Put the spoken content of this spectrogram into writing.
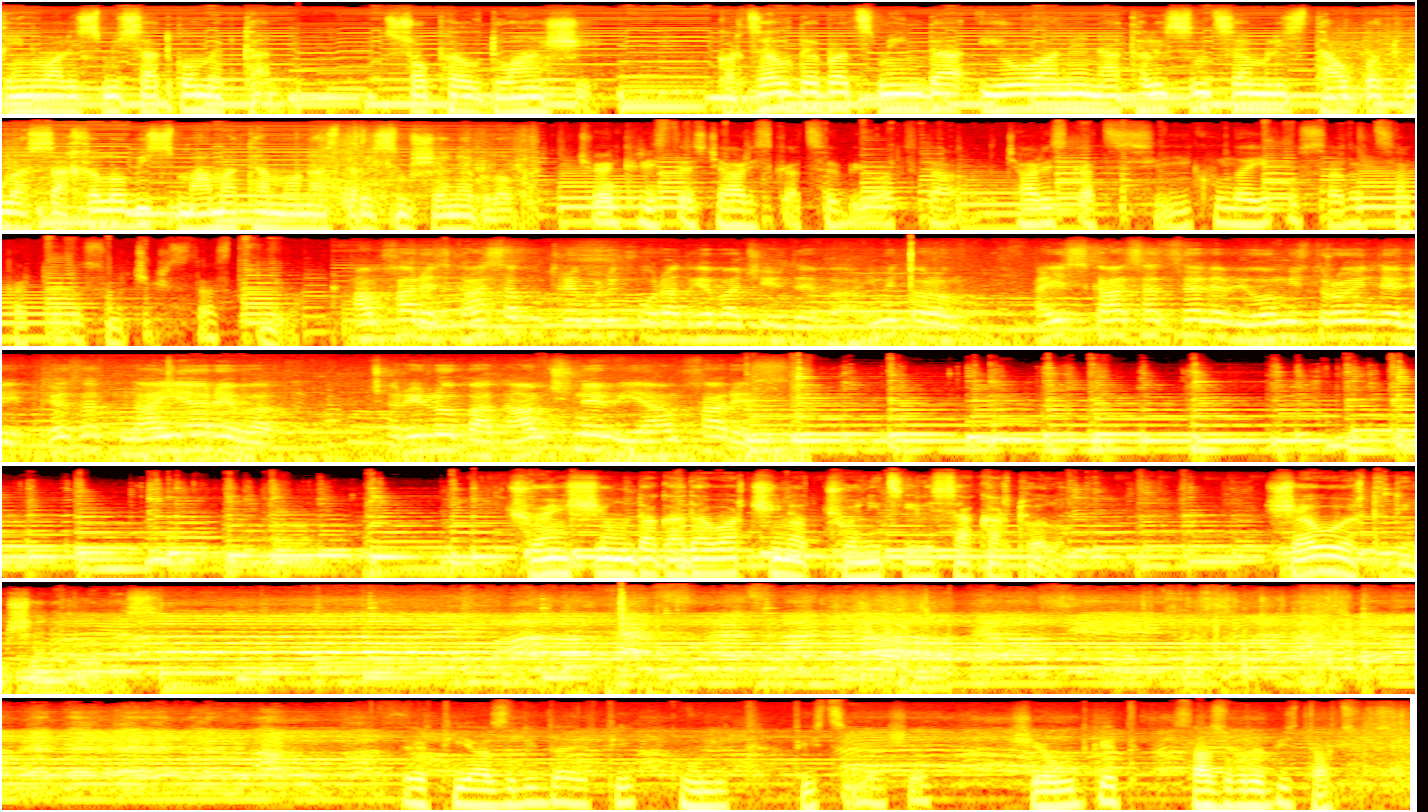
ცხინვალის მისადგომებთან სოფელ დვანში გრძელდება წმინდა იოანე ნათლისმცემლის თავკვეთულა სახელობის მამათა მონასტრის მშენებლობა. ჩვენ ქრისტეს ჯარისკაცები ვართ და ჯარისკაცი იქ უნდა იყოს, სადაც საქართველოს უჭირს და სტიო. ამ ხარეს განსაკუთრებული ყურადღება ჭირდება, იმიტომ რომ აი ეს განსაცდელები ომის დროინდელი დღესაც ნაიარევად, ჭრილობად ამჩნევია ამ ხარეს. ჩვენში უნდა გადავარჩინოთ ჩვენი წილი საქართველო. შეუერთდით მშენებლობას. ერთი აზრი და ერთი გულით დის წინაშე შეუდგეთ საზღვრების დაცვას.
